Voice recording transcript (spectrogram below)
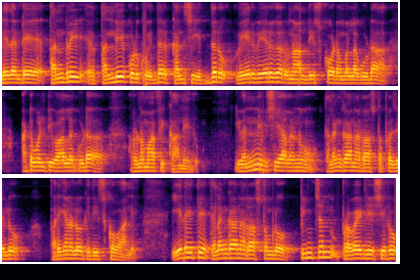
లేదంటే తండ్రి తల్లి కొడుకు ఇద్దరు కలిసి ఇద్దరు వేరువేరుగా రుణాలు తీసుకోవడం వల్ల కూడా అటువంటి వాళ్ళకు కూడా రుణమాఫీ కాలేదు. ఇవన్నీ విషయాలను తెలంగాణ రాష్ట్ర ప్రజలు పరిగణలోకి తీసుకోవాలి. ఏదైతే తెలంగాణ రాష్ట్రంలో పింఛన్ ప్రొవైడ్ చేసిరో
